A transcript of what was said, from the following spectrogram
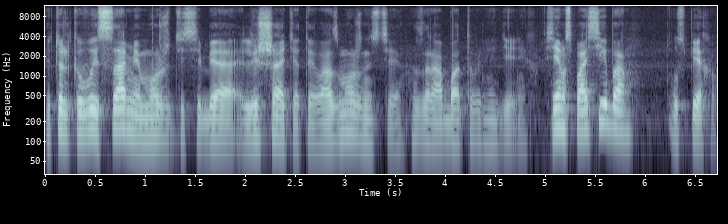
И только вы сами можете себя лишать этой возможности зарабатывания денег. Всем спасибо, успехов!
